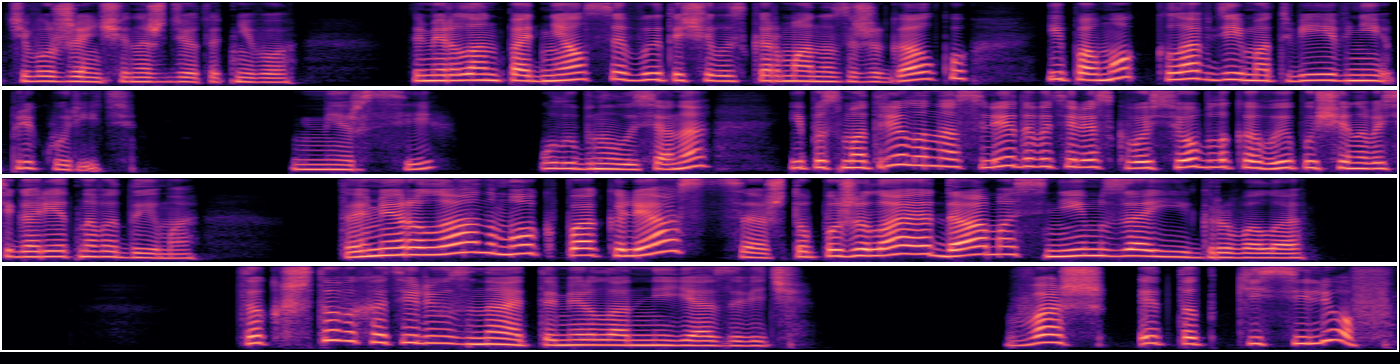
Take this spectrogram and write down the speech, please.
чего женщина ждет от него — Тамерлан поднялся, вытащил из кармана зажигалку и помог Клавдии Матвеевне прикурить. «Мерси», — улыбнулась она и посмотрела на следователя сквозь облако выпущенного сигаретного дыма. Тамерлан мог поклясться, что пожилая дама с ним заигрывала. «Так что вы хотели узнать, Тамерлан Ниязович?» «Ваш этот Киселёв»,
